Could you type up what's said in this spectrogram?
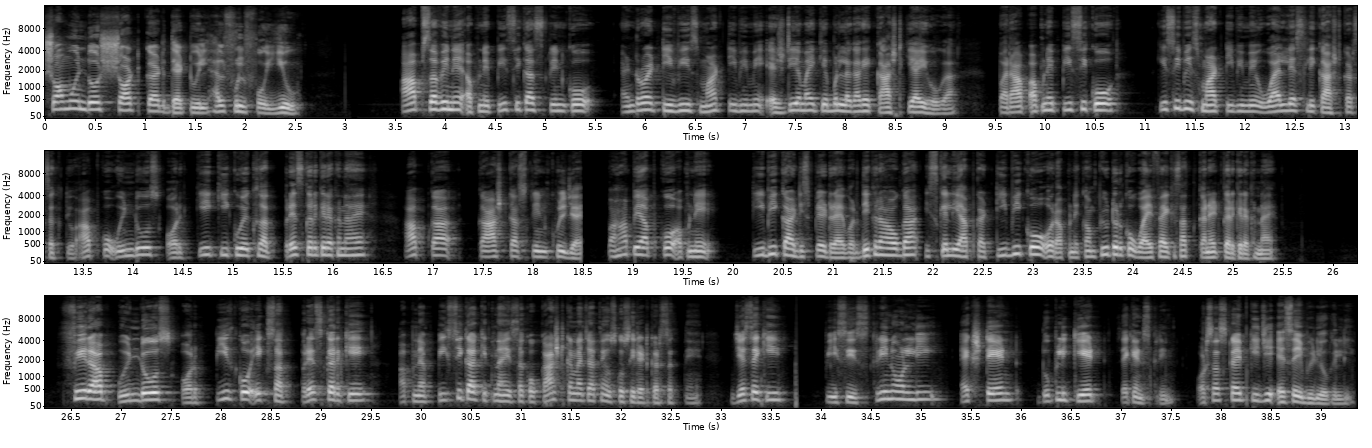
शॉम Windows shortcut that will helpful for you आप सभी ने अपने पीसी का स्क्रीन को एंड्रॉयड टीवी स्मार्ट टीवी में HDMI केबल लगा के कास्ट किया ही होगा। पर आप अपने पीसी को किसी भी स्मार्ट टीवी में वायरलेसली कास्ट कर सकते हो। आपको विंडोज़ और के की को एक साथ प्रेस करके रखना है। आपका कास्ट का स्क्रीन खुल जाए। वहाँ पे आपको अपने टीवी का डिस्प्ले ड्राइवर दिख रहा होगा। इसके लिए आपका टीवी को और अपने कंप्यूटर को वाईफाई के साथ कनेक्ट करके रखना है। फिर आप विंडोज़ और पी को एक साथ प्रेस करके अपना पीसी का कितना हिस्सा को कास्ट करना चाहते हैं, उसको सिलेक्ट कर सकते हैं। जैसे कि PC screen only extend duplicate second screen और सब्सक्राइब कीजिए ऐसे ही वीडियो के लिए।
